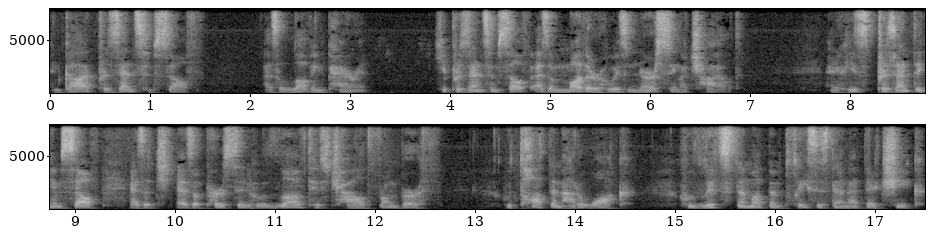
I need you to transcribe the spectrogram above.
And God presents himself as a loving parent he presents himself as a mother who is nursing a child. And he's presenting himself as a, as a person who loved his child from birth, who taught them how to walk, who lifts them up and places them at their cheek.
